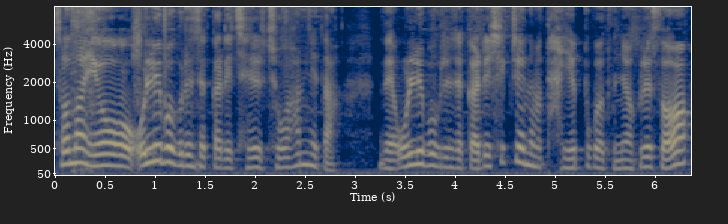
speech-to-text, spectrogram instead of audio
저는 요 올리브 그린 색깔이 제일 좋아합니다. 네, 올리브 그린 색깔이 식재해 놓으면 다 예쁘거든요. 그래서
